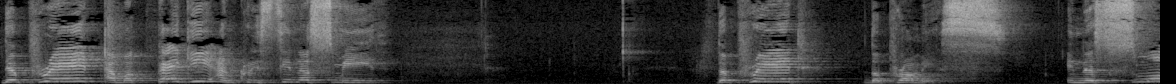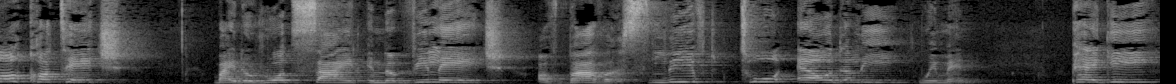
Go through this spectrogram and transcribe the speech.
they prayed about Peggy and Christina Smith. They prayed the promise in a small cottage by the roadside in the village of Barvas lived two elderly women, Peggy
